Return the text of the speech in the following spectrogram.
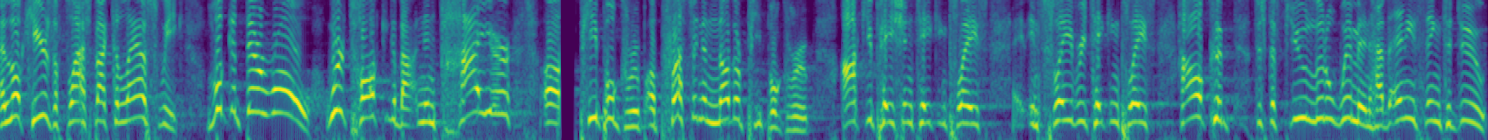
And look, here's a flashback to last week. Look at their role. We're talking about an entire uh, people group oppressing another people group, occupation taking place, in slavery taking place. How could just a few little women have anything to do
